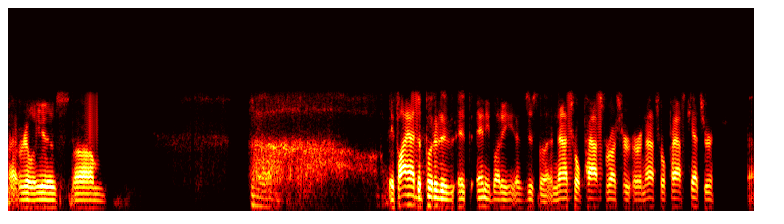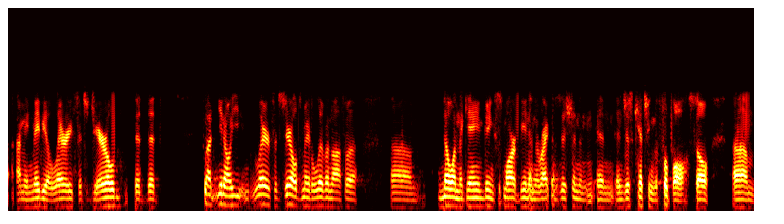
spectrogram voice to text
That really is. Um, if I had to put it as, as anybody as just a natural pass rusher or a natural pass catcher I mean, maybe a Larry Fitzgerald that that, but you know, Larry Fitzgerald's made a living off of um, knowing the game, being smart, being in the right position, and and, and just catching the football. So. Um,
